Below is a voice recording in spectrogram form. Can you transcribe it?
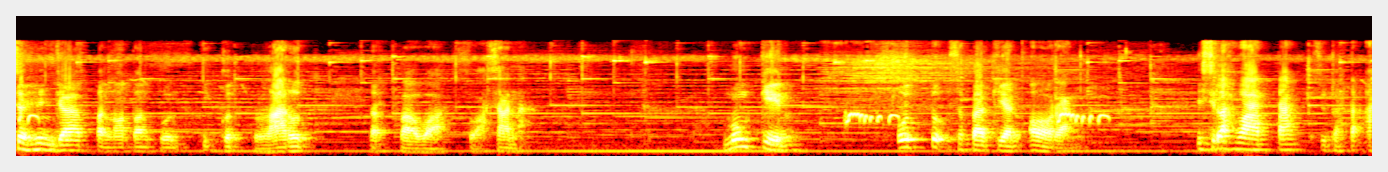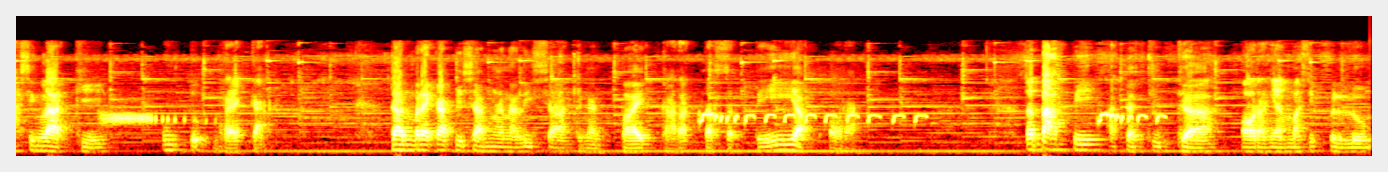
sehingga penonton pun ikut larut terbawa suasana. Mungkin untuk sebagian orang, istilah watak sudah tak asing lagi untuk mereka dan mereka bisa menganalisa dengan baik karakter setiap orang. Tetapi ada juga orang yang masih belum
